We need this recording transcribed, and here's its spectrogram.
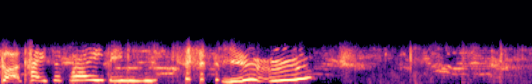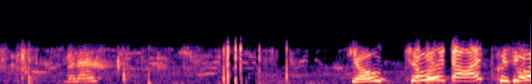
Got a case of rabies. you. Joe, Joe died because he got rabies.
